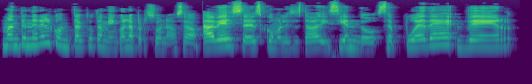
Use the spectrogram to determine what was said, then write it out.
Mantener el contacto también con la persona, o sea, a veces, como les estaba diciendo, se puede ver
